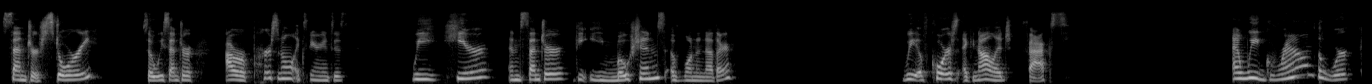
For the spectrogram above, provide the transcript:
center story. So we center our personal experiences we hear and center the emotions of one another. We, of course, acknowledge facts. And we ground the work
